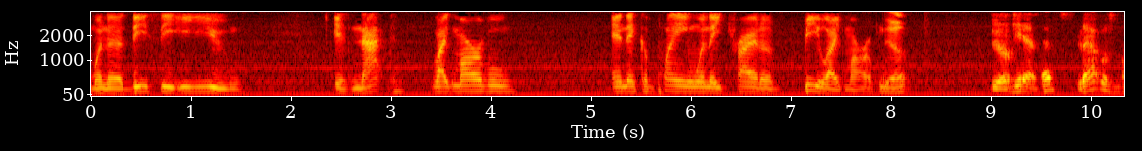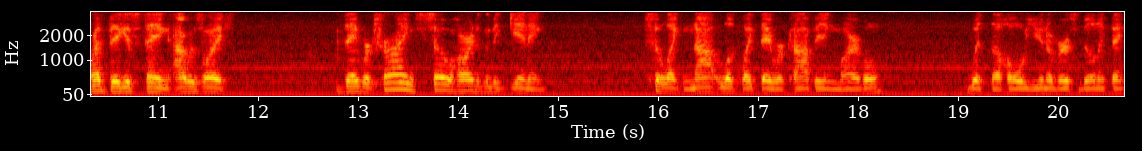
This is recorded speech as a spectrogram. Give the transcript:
when a dceu is not like marvel and they complain when they try to be like marvel Yep. Yeah. yeah that's that was my biggest thing i was like they were trying so hard in the beginning to like not look like they were copying marvel with the whole universe building thing.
